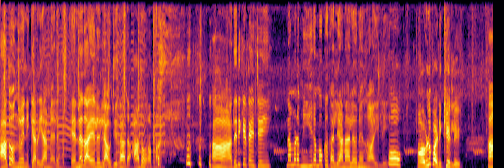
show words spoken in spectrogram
അതൊന്നും എനിക്കറിയാൻ മേല. എന്നതായാലും ലവ് ജിഹാദ് അത് ഉറപ്പാ. ആ അതിരിക്കട്ടെ ചേച്ചി. നമ്മുടെ മീരമോക്ക് കല്യാണാലോചനയൊന്നും ആയില്ലേ? ഓ അവൾ പഠിക്കല്ലേ ആ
